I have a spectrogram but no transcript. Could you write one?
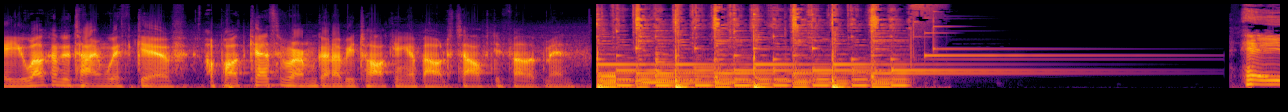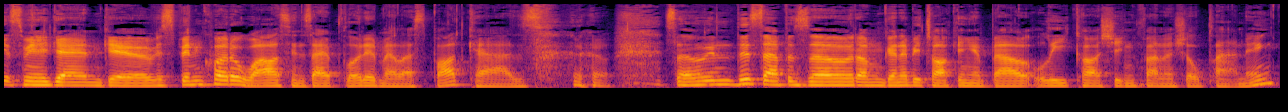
Hey, welcome to Time with Give, a podcast where I'm gonna be talking about self development. Hey, it's me again, Give. It's been quite a while since I uploaded my last podcast. so, in this episode, I'm gonna be talking about Li Ka-shing financial planning.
